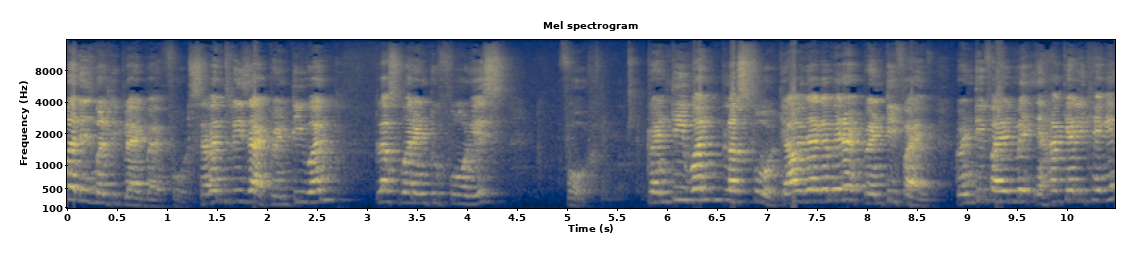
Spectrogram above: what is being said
one is multiplied by four seven three twenty one plus one into four is four twenty one plus four क्या हो जाएगा मेरा? ट्वेंटी फाइव ट्वेंटी फाइव में यहाँ क्या लिखेंगे?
